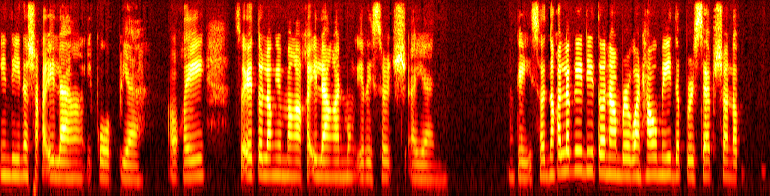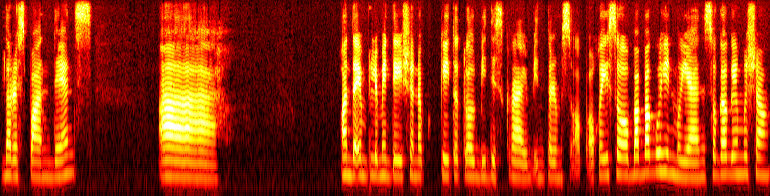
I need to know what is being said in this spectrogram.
hindi na siya kailangang ikopya. Okay? So, ito lang yung mga kailangan mong i-research. Ayan. Okay. So, nakalagay dito, number one, how may the perception of the respondents uh, on the implementation of K-12 be described in terms of. Okay, so babaguhin mo yan. So gagawin mo siyang,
